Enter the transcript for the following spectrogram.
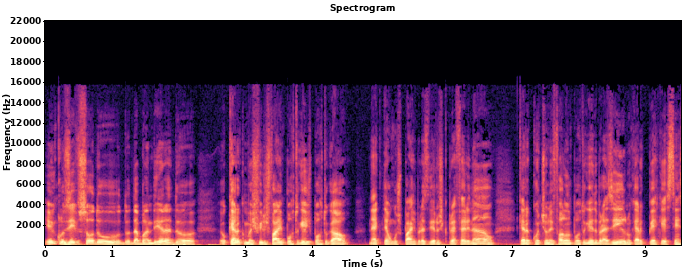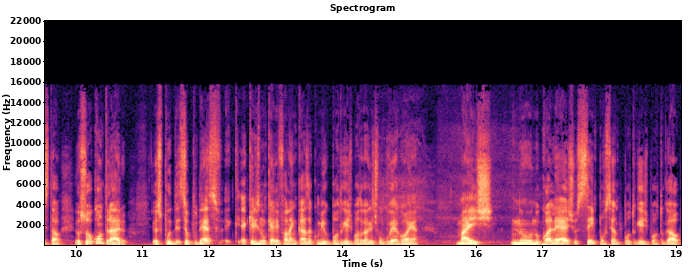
Eu, inclusive, sou do, do- da bandeira do. Eu quero que meus filhos falem português de Portugal, né? Que tem alguns pais brasileiros que preferem, não, quero que continue falando português do Brasil, não quero que perca a essência e tal. Eu sou o contrário. Eu, se, puder- se eu pudesse, é que eles não querem falar em casa comigo português de Portugal, eles ficam com vergonha. Mas no, no colégio, 100% português de Portugal,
